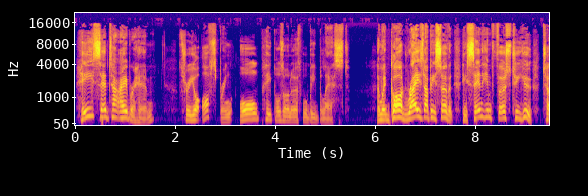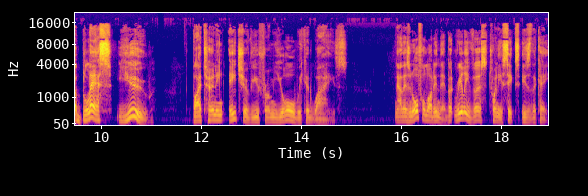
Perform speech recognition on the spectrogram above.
He said to Abraham, Through your offspring, all peoples on earth will be blessed. And when God raised up his servant, he sent him first to you to bless you by turning each of you from your wicked ways. Now, there's an awful lot in there, but really, verse 26 is the key.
